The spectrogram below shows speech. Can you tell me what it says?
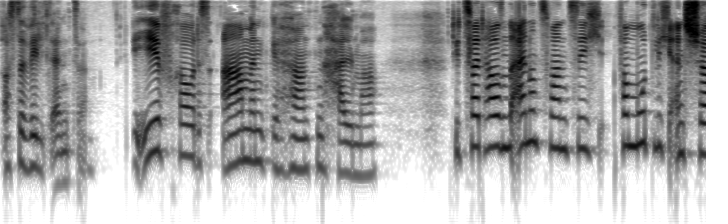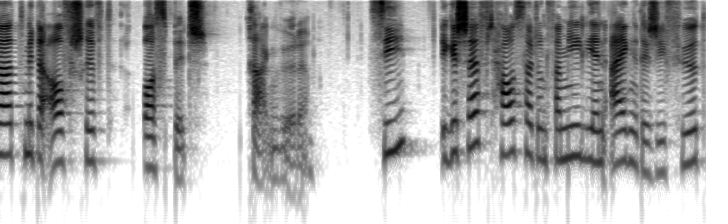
aus der Wildente, die Ehefrau des armen, gehörnten Halmer, die 2021 vermutlich ein Shirt mit der Aufschrift Boss Bitch tragen würde. Sie, die Geschäft, Haushalt und Familie in Eigenregie führt,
